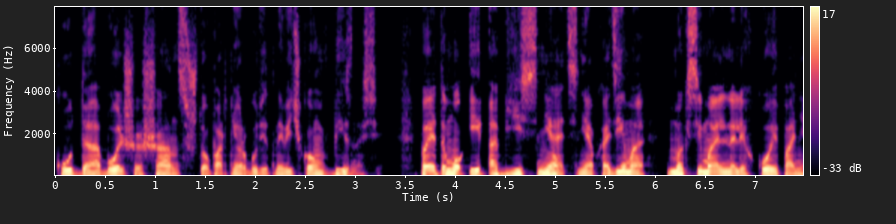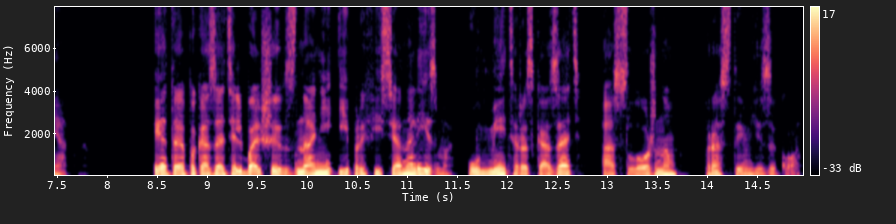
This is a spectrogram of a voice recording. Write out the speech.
Куда больше шанс, что партнер будет новичком в бизнесе. Поэтому и объяснять необходимо максимально легко и понятно. Это показатель больших знаний и профессионализма, уметь рассказать о сложном простым языком.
